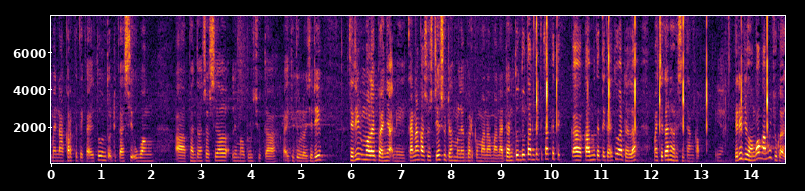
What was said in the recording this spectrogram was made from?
Menaker ketika itu untuk dikasih uang uh, bantuan sosial 50 juta kayak gitu loh. Jadi jadi mulai banyak nih karena kasus dia sudah melebar ke mana-mana dan tuntutan ketika, ketika kami ketika itu adalah majikan harus ditangkap. Iya. Jadi di Hong Kong kami juga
